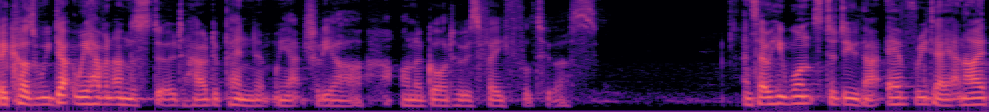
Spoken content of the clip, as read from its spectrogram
because we, we haven't understood how dependent we actually are on a God who is faithful to us. And so he wants to do that every day. And I,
